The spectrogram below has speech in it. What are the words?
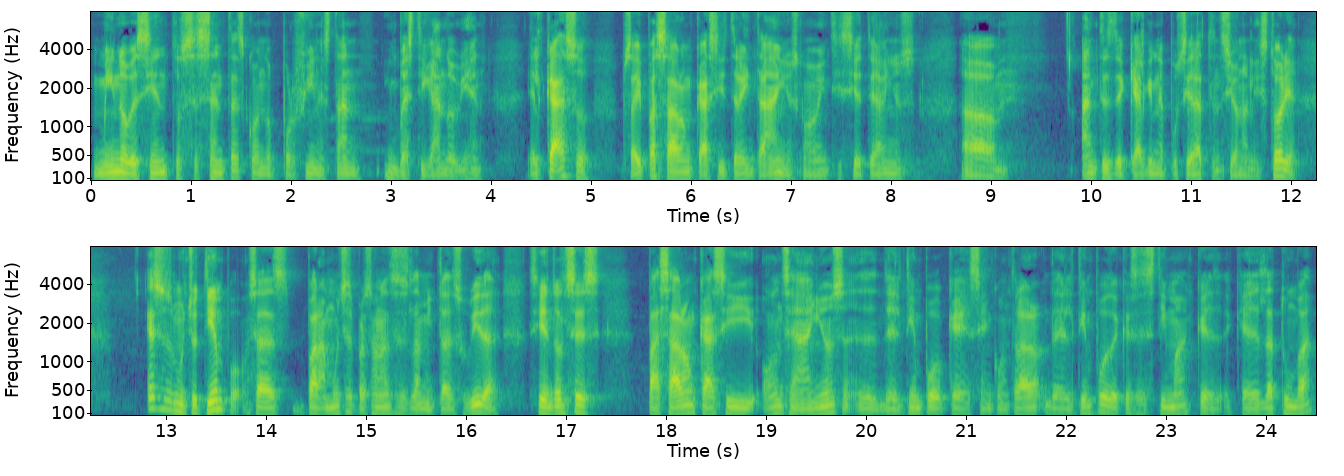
1960 es cuando por fin están investigando bien el caso. Pues ahí pasaron casi 30 años, como 27 años, antes de que alguien le pusiera atención a la historia. Eso es mucho tiempo, o sea, para muchas personas es la mitad de su vida. Sí, entonces pasaron casi 11 años eh, del tiempo que se encontraron, del tiempo de que se estima que, que es la tumba,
